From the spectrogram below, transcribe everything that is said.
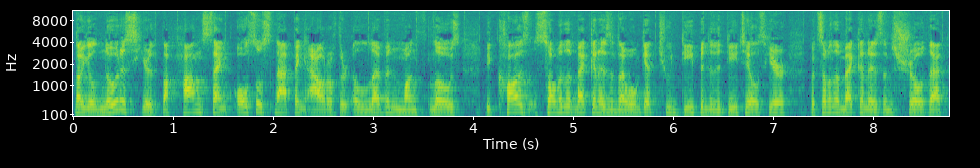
Now, you'll notice here that the Hang Seng also snapping out of their 11 month lows because some of the mechanisms, I won't get too deep into the details here, but some of the mechanisms show that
